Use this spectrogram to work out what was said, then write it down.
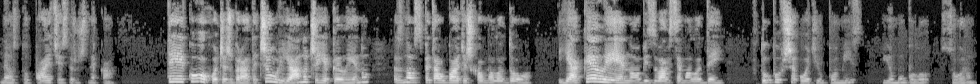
не оступаючись рушника. Ти кого хочеш брати, чи Ульяну, чи Якелину? знов спитав батюшка в молодого. Якелину, обізвався молодий, втупивши очі в поміст, йому було сором.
